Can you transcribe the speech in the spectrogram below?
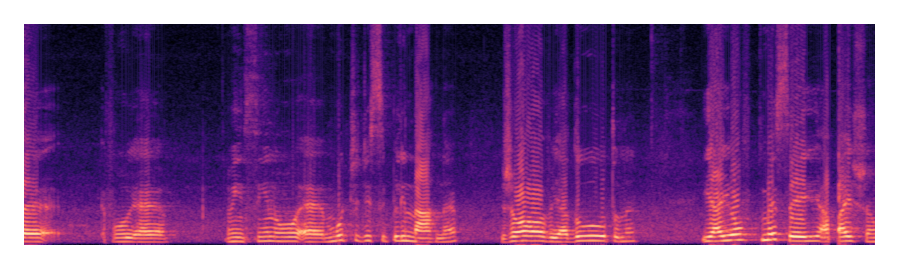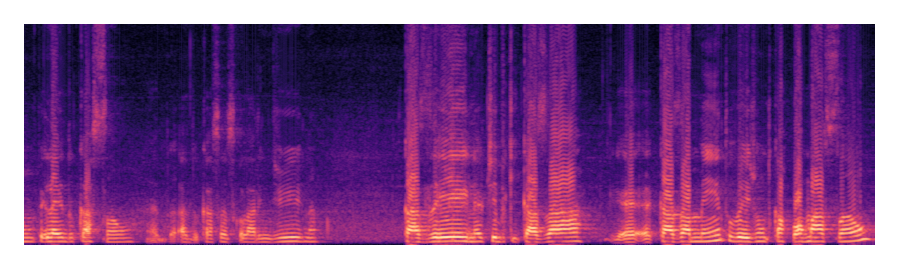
é, fui, é, o ensino é, multidisciplinar, né? Jovem, adulto, né? E aí eu comecei a paixão pela educação, a educação escolar indígena. Casei, né? Tive que casar. É, é, casamento veio junto com a formação.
